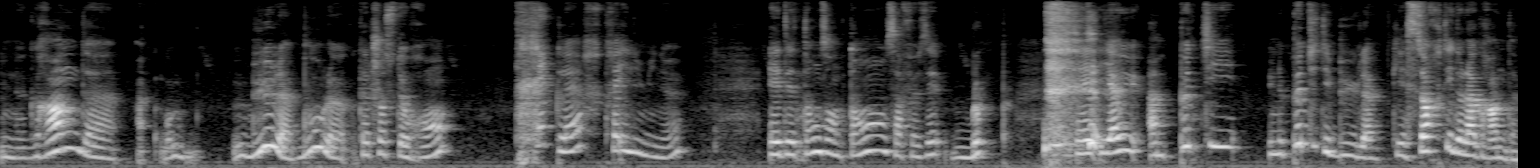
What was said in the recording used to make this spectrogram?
une, grande euh, bulle, boule, quelque chose de rond, très clair, très lumineux. Et de temps en temps, ça faisait bloup. Et il y a eu un petit, une petite bulle qui est sortie de la grande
